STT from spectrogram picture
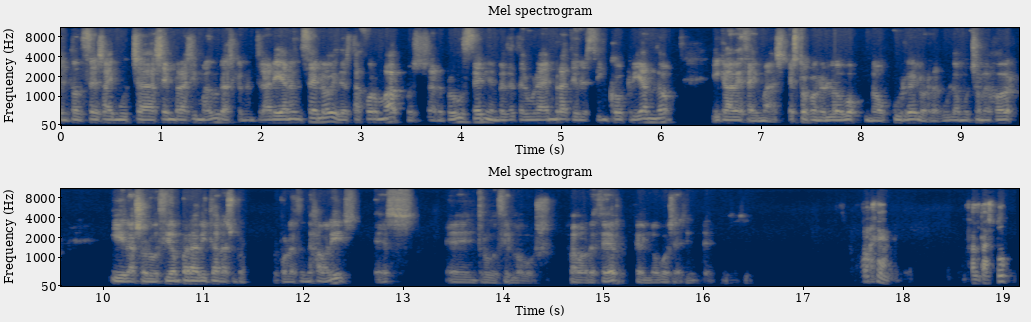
entonces hay muchas hembras inmaduras que no entrarían en celo y de esta forma pues se reproducen y en vez de tener una hembra tienes cinco criando y cada vez hay más. Esto con el lobo no ocurre, lo regula mucho mejor y la solución para evitar la superpoblación de jabalíes es eh, introducir lobos, favorecer que el lobo se asiente. Jorge, faltas tú.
